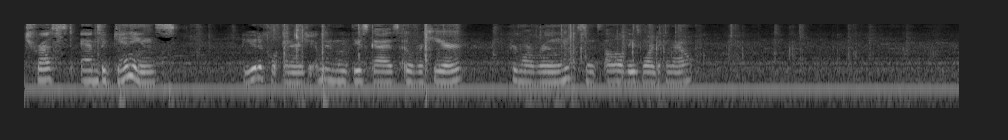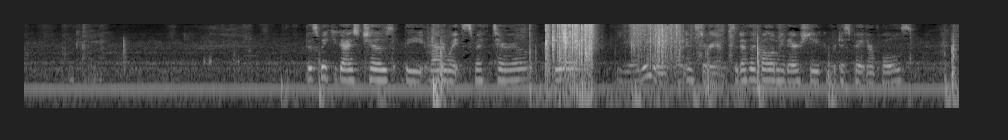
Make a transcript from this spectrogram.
trust, and beginnings. Beautiful energy. I'm going to move these guys over here for more room since all of these wanted to come out. This week you guys chose the Rider-Waite-Smith Tarot your, your reading on Instagram. So definitely follow me there so you can participate in our polls. Alright.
